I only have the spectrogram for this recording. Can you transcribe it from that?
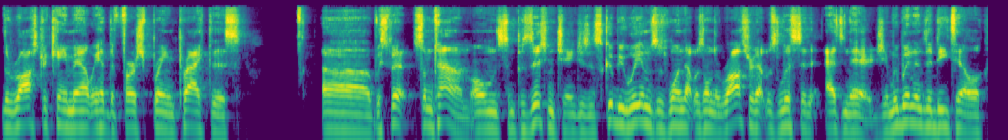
the roster came out, we had the first spring practice uh, we spent some time on some position changes, and Scooby Williams was one that was on the roster that was listed as an edge, and we went into detail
